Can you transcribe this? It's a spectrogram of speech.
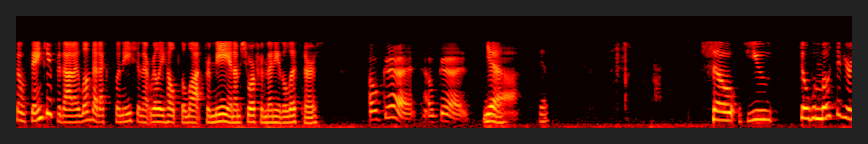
So thank you for that. I love that explanation. That really helps a lot for me, and I'm sure for many of the listeners. Oh, good. Oh, good. Yeah. So do you so most of your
